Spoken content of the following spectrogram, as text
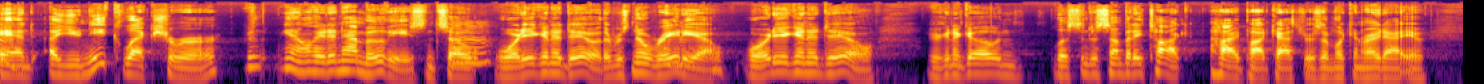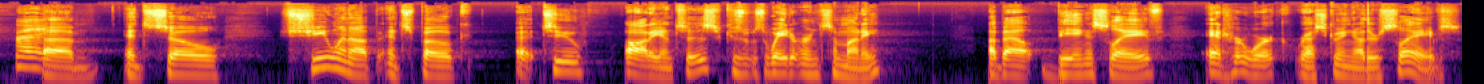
And a unique lecturer, you know, they didn't have movies. And so, what are you going to do? There was no radio. What are you going to do? You're going to go and listen to somebody talk. Hi, podcasters. I'm looking right at you. Right. Um, and so she went up and spoke uh, to audiences because it was a way to earn some money about being a slave and her work rescuing other slaves.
